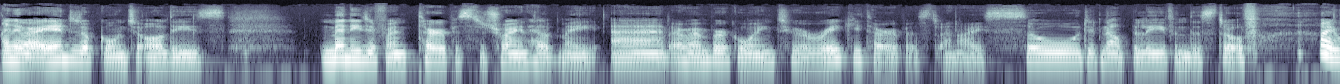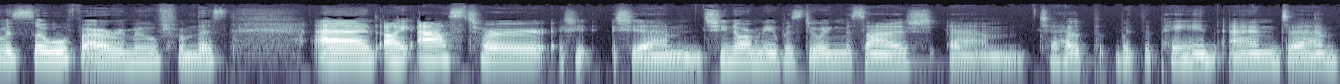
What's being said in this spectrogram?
anyway i ended up going to all these many different therapists to try and help me. And I remember going to a Reiki therapist, and I so did not believe in this stuff. I was so far removed from this. And I asked her. She she um she normally was doing massage um to help with the pain, and um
